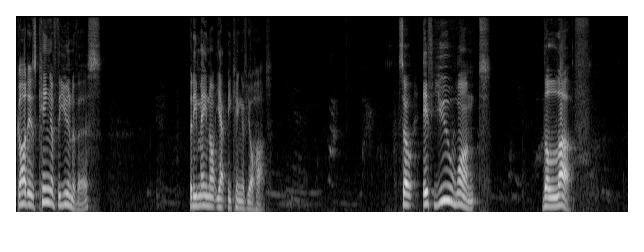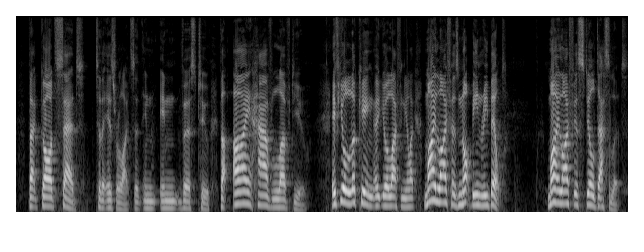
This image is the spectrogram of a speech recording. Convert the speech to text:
God is king of the universe, but he may not yet be king of your heart. So if you want the love that God said to the Israelites in, in verse 2 that I have loved you. If you're looking at your life and you're like, my life has not been rebuilt, my life is still desolate,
